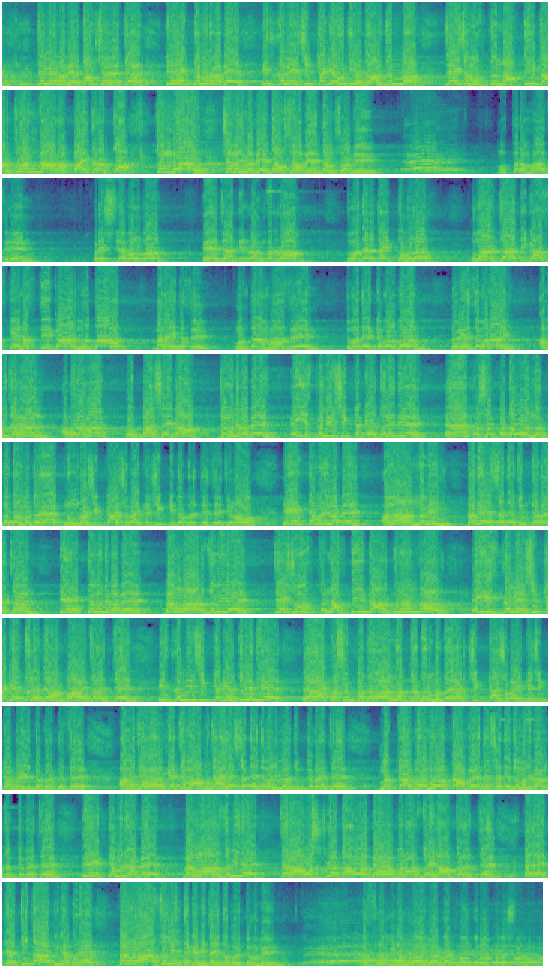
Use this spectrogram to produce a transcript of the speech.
যেমন ভাবে ধ্বংস হয়েছে ঠিক তেমন ভাবে ইসলামের শিক্ষাকে উঠিয়ে দেওয়ার জন্য যে সমস্ত নাস্তিক আর কুরঙ্গার পায় চালাচ্ছ তোমরাও সেমন ভাবে ধ্বংস হবে ধ্বংস হবে। মোহতারাম হাজরিন পরিষ্কার বলব, হে জাতির তোমাদের দায়িত্ব হলো তোমার জাতিকে আজকে নাস্তিক আর মুরতাদ বানাইতেছে। মোহতারাম হাজরিন, তোমাদেরকে বলব, নবীর জামানায় আবু জাহাল, আবু লাহাব, উকবা যেমন ভাবে এই ইসলামী শিক্ষাকে তুলে দিয়ে এক অসভ্যতা ও নগ্নতার মতো এক নোংরা শিক্ষা সবাইকে শিক্ষিত করতে চেয়েছিল, ঠিক তেমনি ভাবে আমার নবী তাদের সাথে যুক্ত করেছেন, ঠিক তেমনি ভাবে বাংলার জমিনে যে সমস্ত নাস্তিক আর কুলাঙ্গার এই ইসলামী শিক্ষাকে তুলে দেওয়ার পায় চালাচ্ছে, ইসলামী শিক্ষাকে তুলে দিয়ে এক অসভ্যতা ও নগ্নতার মতো এক শিক্ষা সবাইকে শিক্ষা পরিণত করতেছে। আবু জাহেলকে যেমন আবু জাহেলের সাথে যেমন যুক্ত করেছে, মক্কার বড় বড় কাফেরদের সাথে যেমন যুক্ত করেছে, ঠিক তেমনি ভাবে বাংলার জমিনে যারা অশ্লীলতা ও ব্যবনার সৈলাভ চালাচ্ছে, তাদেরকে জুতা পিঠা করে বাংলার জমিন থেকে বিতাড়িত করতে হবে। অবশ্যই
